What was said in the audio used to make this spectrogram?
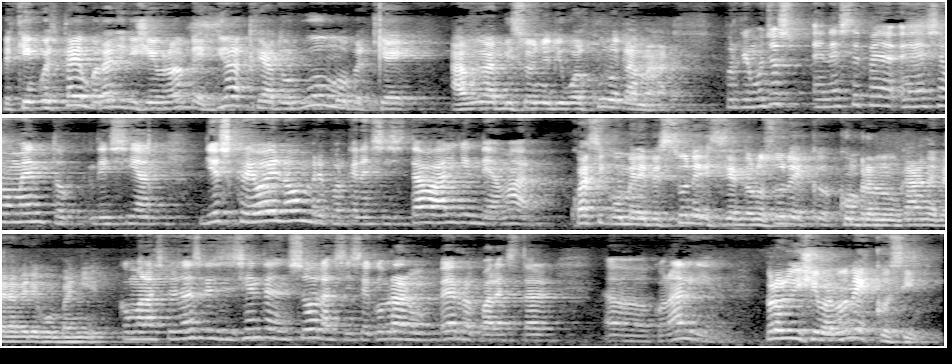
Perché in quel tempo tanti dicevano, vabbè, Dio ha creato l'uomo perché aveva bisogno di qualcuno da amare. porque muchos en, este, pe- en ese momento decían, Dios creó el hombre porque necesitaba a alguien de amar, Quasi come le persone che si sentono sole e co- comprano un cane per avere compagnia. como las personas que se sienten solas y se compran un perro para estar ah, con alguien. Però lui diceva, non è così.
